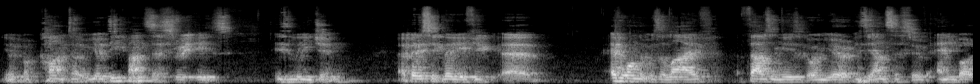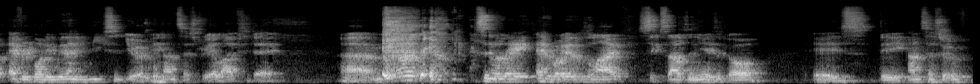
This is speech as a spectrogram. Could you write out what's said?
you know, can't tell you. Your deep ancestry is, is legion. Uh, basically, if you, uh, everyone that was alive a thousand years ago in Europe is the ancestor of anybody, everybody with any recent European ancestry alive today. Um, similarly, everybody that was alive 6,000 years ago is the ancestor of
